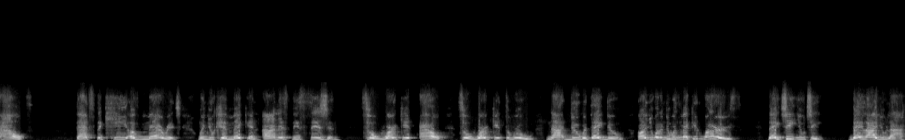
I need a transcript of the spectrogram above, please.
out. That's the key of marriage. When you can make an honest decision to work it out, to work it through, not do what they do. All you're going to do is make it worse. They cheat, you cheat. They lie, you lie.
